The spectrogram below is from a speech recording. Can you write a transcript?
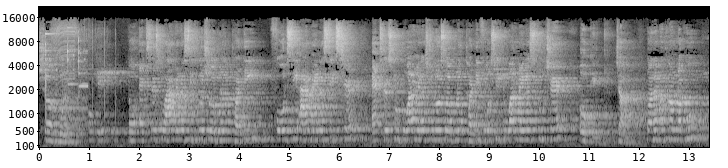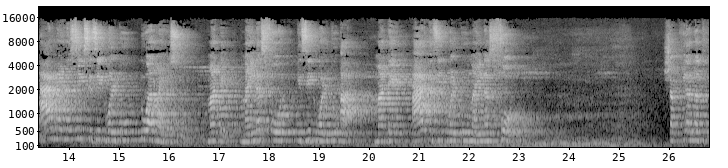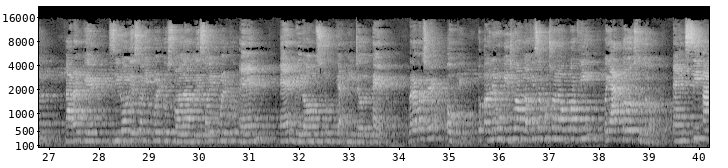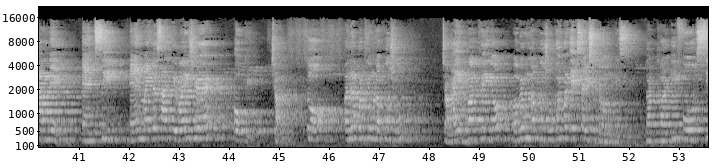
સહગુણક ઓકે તો x raise to r minus સિક્સનો સહગુણક thirty four C r minus six છે x raise to two r minus ટુનો સહગુણક thirty four C two r minus two છે okay ચાલો તો આને હું લખું ટુ આર માઇનસ ટુ માટે minus four is equal to r માટે માઇનસ ફોર શક્ય નથી કારણ કે 0 lesser equal to small r lesser equal to n n belongs to capital n બરાબર છે? ઓકે તો આને હું બીજું આમ લખી શકું છું આના ઉપરથી? તો યાદ કરો સૂત્ર. NCR ને NC n r કહેવાય છે? ઓકે ચાલો. તો આના પરથી હું લખું છું. ચાલો એક ભાગ થઈ ગયો. હવે હું લખું છું કોઈ પણ એક સાઈડ સૂત્ર મૂકીશ. તો 34c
